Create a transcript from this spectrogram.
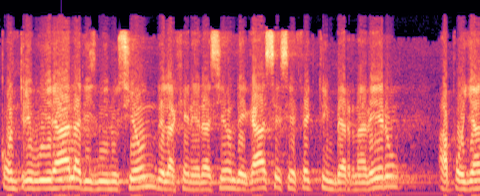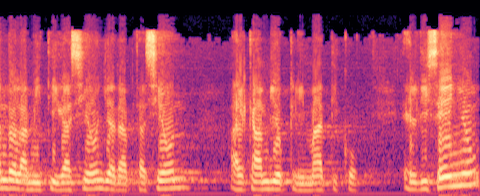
Contribuirá a la disminución de la generación de gases efecto invernadero, apoyando la mitigación y adaptación al cambio climático. El diseño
